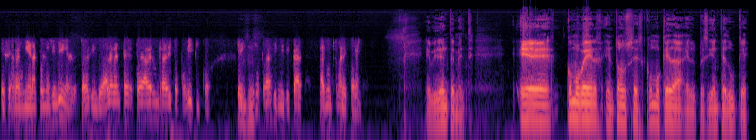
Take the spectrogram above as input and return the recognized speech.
que se reuniera con los indígenas. Entonces, indudablemente puede haber un rédito político que incluso pueda significar algún tema electoral. Evidentemente. Eh, ¿Cómo ven entonces cómo queda el presidente Duque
